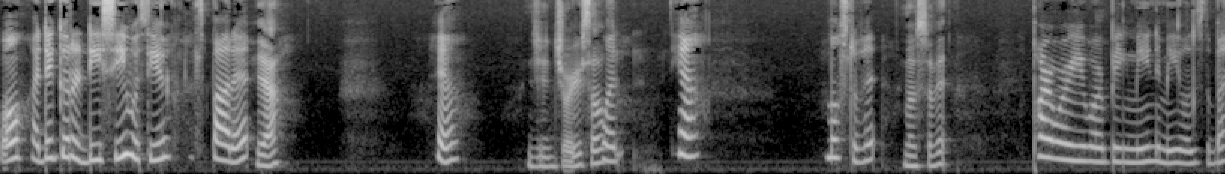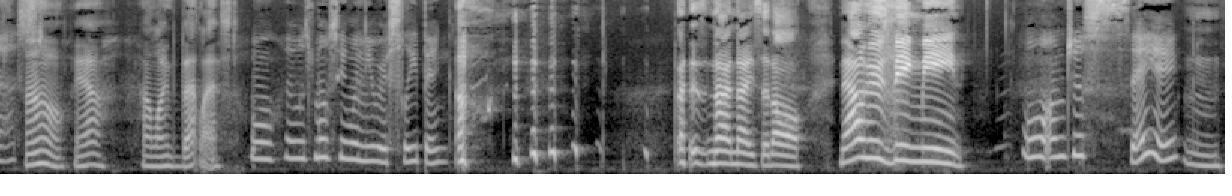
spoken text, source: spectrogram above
well, I did go to DC with you. That's about it. Yeah. Yeah. Did you enjoy yourself? Went, yeah. Most of it. Most of it. Part where you weren't being mean to me was the best. Oh, yeah. How long did that last? Well, it was mostly when you were sleeping. That is not nice at all. Now who's being mean? Well, I'm just saying.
